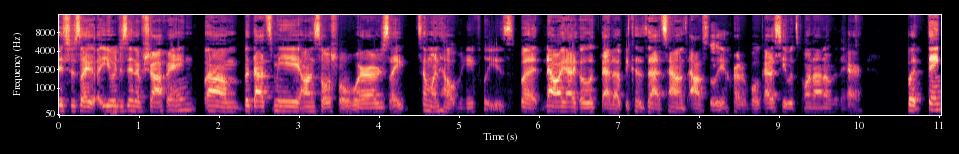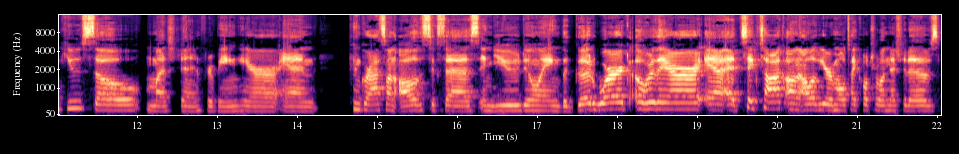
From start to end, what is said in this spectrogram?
It's just like you would just end up shopping. Um, but that's me on social where I was like, someone help me, please. But now I got to go look that up because that sounds absolutely incredible. Got to see what's going on over there. But thank you so much, Jen, for being here. And congrats on all of the success and you doing the good work over there at, at TikTok on all of your multicultural initiatives.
